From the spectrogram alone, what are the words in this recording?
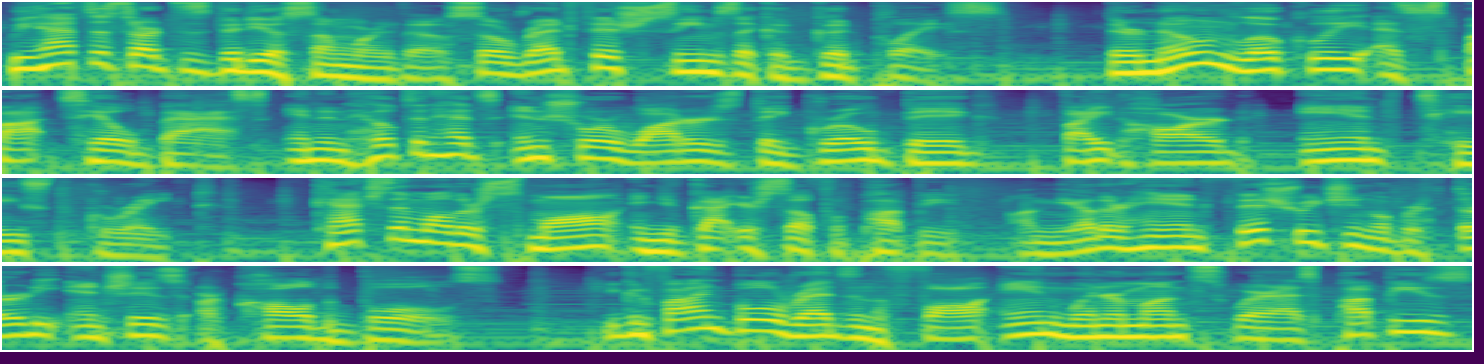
We have to start this video somewhere though, so redfish seems like a good place. They're known locally as spot-tail bass, and in Hilton Head's inshore waters, they grow big, fight hard, and taste great. Catch them while they're small and you've got yourself a puppy. On the other hand, fish reaching over 30 inches are called bulls. You can find bull reds in the fall and winter months, whereas puppies,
